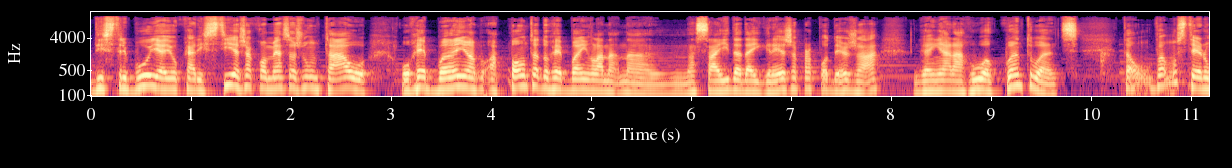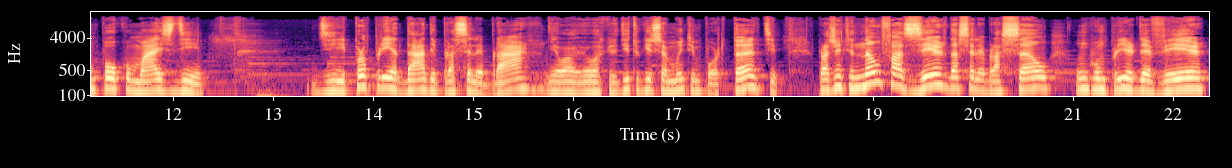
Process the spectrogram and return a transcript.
distribui a Eucaristia, já começa a juntar o, o rebanho, a, a ponta do rebanho lá na, na, na saída da igreja para poder já ganhar a rua o quanto antes. Então vamos ter um pouco mais de de propriedade para celebrar. Eu, eu acredito que isso é muito importante para a gente não fazer da celebração um cumprir dever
